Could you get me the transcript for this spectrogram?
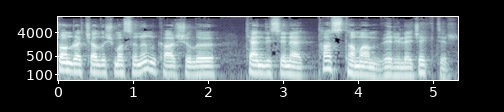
Sonra çalışmasının karşılığı kendisine tas tamam verilecektir.''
